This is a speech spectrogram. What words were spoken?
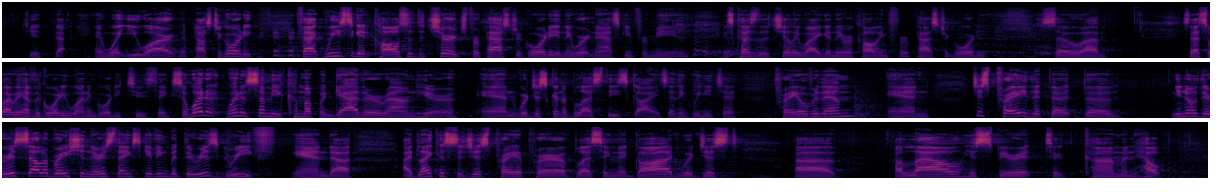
That, and what you are, Pastor Gordy. In fact, we used to get calls at the church for Pastor Gordy, and they weren't asking for me. And it's because of the chili wagon they were calling for Pastor Gordy. So, um, so that's why we have the Gordy 1 and Gordy 2 thing. So why don't, why don't some of you come up and gather around here, and we're just going to bless these guys. I think we need to pray over them and just pray that the, the you know, there is celebration, there is thanksgiving, but there is grief. And uh, I'd like us to just pray a prayer of blessing that God would just uh, allow His Spirit to come and help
